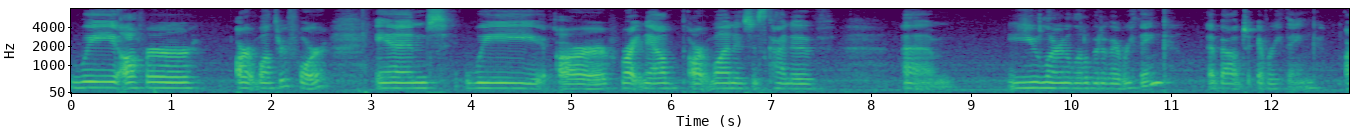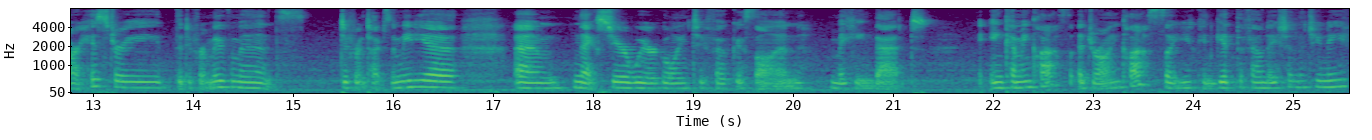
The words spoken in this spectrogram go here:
We offer Art 1 through 4 and we are right now art one is just kind of um, you learn a little bit of everything about everything. Our history the different movements different types of media. Um, next year we're going to focus on making that incoming class a drawing class so you can get the foundation that you need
